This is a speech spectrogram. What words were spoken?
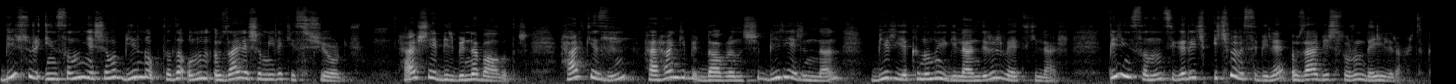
Bir sürü insanın yaşamı bir noktada onun özel yaşamıyla kesişiyordur. Her şey birbirine bağlıdır. Herkesin herhangi bir davranışı bir yerinden bir yakınını ilgilendirir ve etkiler. Bir insanın sigara içip içmemesi bile özel bir sorun değildir artık.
